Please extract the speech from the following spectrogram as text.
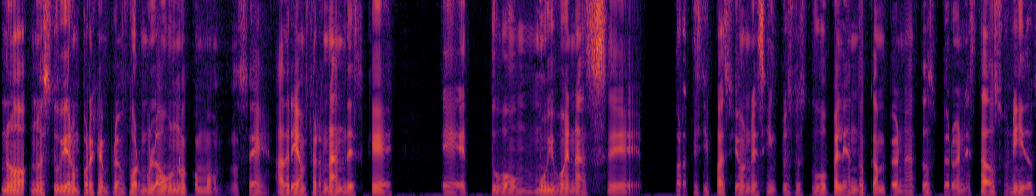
no, no estuvieron, por ejemplo, en Fórmula 1, como, no sé, Adrián Fernández, que tuvo muy buenas participaciones, incluso estuvo peleando campeonatos, pero en Estados Unidos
